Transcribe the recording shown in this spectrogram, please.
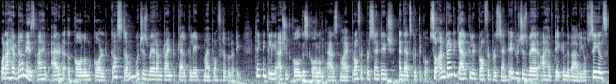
what I have done is I have added a column called custom, which is where I'm trying to calculate my profitability. Technically, I should call this column as my profit percentage, and that's good to go. So I'm trying to calculate profit percentage, which is where I have taken the value of sales,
